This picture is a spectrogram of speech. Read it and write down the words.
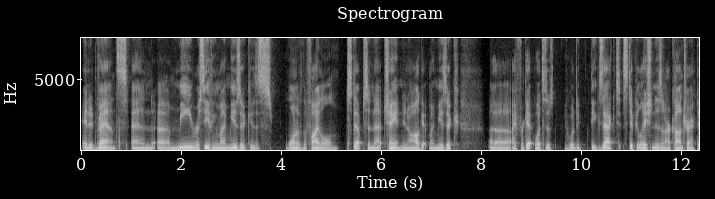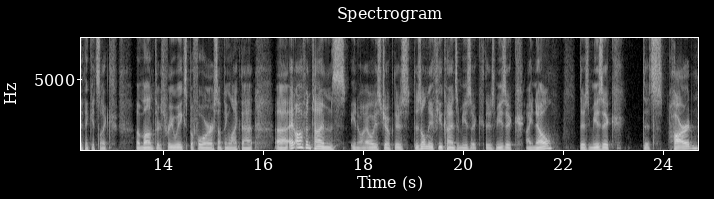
in advance, and uh, me receiving my music is one of the final steps in that chain. You know, I'll get my music. Uh, I forget what's what the exact stipulation is in our contract. I think it's like a month or three weeks before, something like that. Uh, and oftentimes, you know, I always joke there's there's only a few kinds of music. There's music I know. There's music that's hard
